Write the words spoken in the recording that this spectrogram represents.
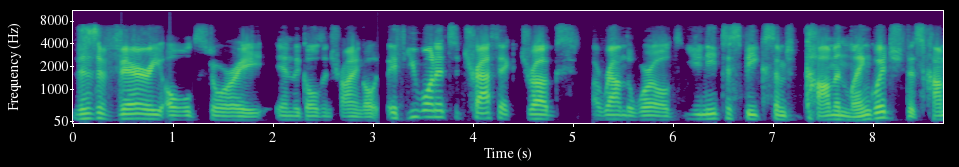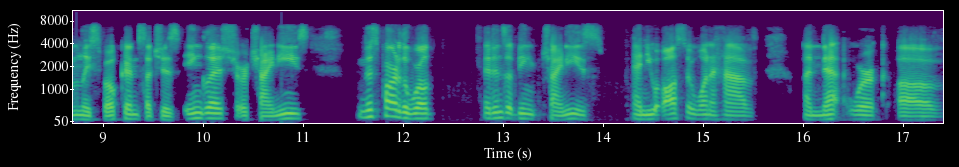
This is a very old story in the Golden Triangle. If you wanted to traffic drugs around the world, you need to speak some common language that's commonly spoken, such as English or Chinese. In this part of the world, it ends up being Chinese. And you also want to have a network of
